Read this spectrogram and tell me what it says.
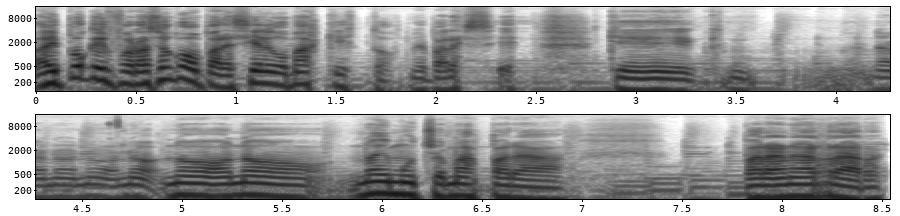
hay poca información como para decir algo más que esto, me parece. Que que no, no, no, no, no, no, no hay mucho más para, para narrar,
